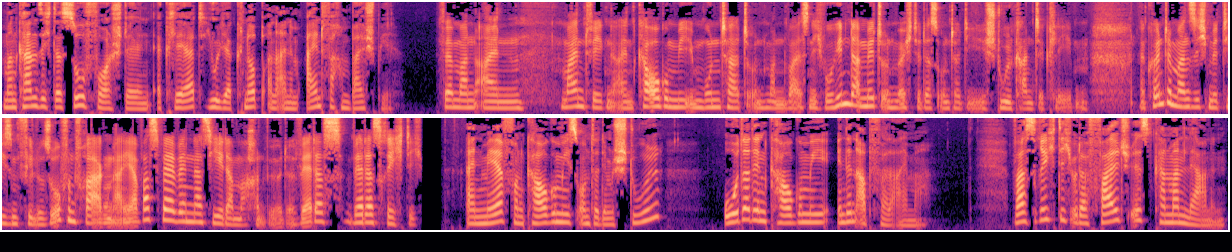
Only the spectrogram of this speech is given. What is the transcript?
Man kann sich das so vorstellen, erklärt Julia Knopp an einem einfachen Beispiel. Wenn man einen meinetwegen ein Kaugummi im Mund hat und man weiß nicht wohin damit und möchte das unter die Stuhlkante kleben. Dann könnte man sich mit diesem Philosophen fragen, naja, was wäre, wenn das jeder machen würde? Wäre das, wäre das richtig? Ein Meer von Kaugummis unter dem Stuhl oder den Kaugummi in den Abfalleimer. Was richtig oder falsch ist, kann man lernen.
